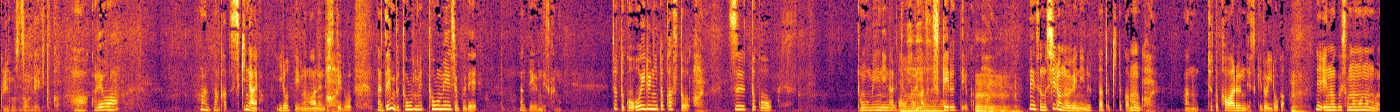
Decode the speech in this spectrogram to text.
クリムゾンレーキとか。はあこれはまあなんか好きな色っていうのもあるんですけど、なんか全部透明透明色でなんて言うんですかね。ちょっとこうオイルに溶かすとはい。スーッとこう透明になるってわかりますか？透けるっていうか、うんうんうんでその白の上に塗った時とかもはい。あのちょっと変わるんですけど色が。うん。で絵の具そのものも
